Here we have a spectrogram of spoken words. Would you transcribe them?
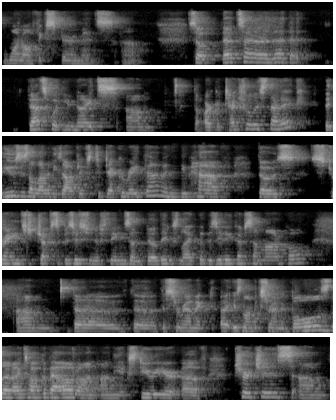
one-off experiments. so that's uh, that that that's what unites um, the architectural aesthetic that uses a lot of these objects to decorate them. And you have those strange juxtaposition of things on buildings like the Basilica of San Marco, um, the, the, the ceramic, uh, Islamic ceramic bowls that I talk about on, on the exterior of churches. Um,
